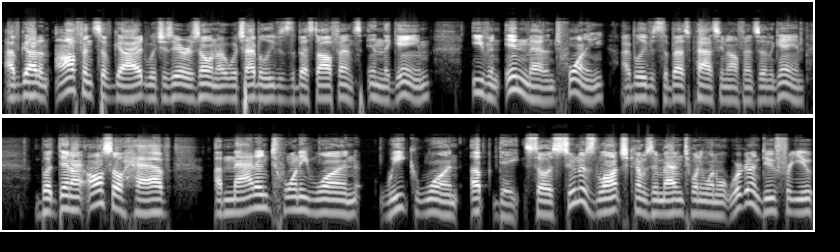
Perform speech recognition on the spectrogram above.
I've got an offensive guide, which is Arizona, which I believe is the best offense in the game. Even in Madden 20, I believe it's the best passing offense in the game. But then I also have a Madden 21 week one update. So as soon as launch comes in Madden 21, what we're going to do for you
